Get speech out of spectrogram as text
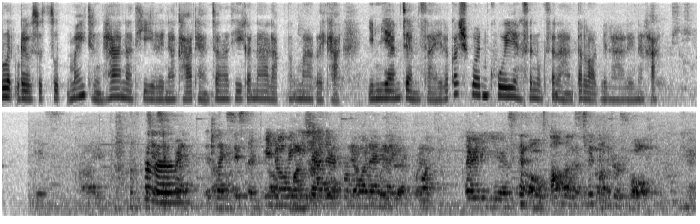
รวดเร็วสุดๆ ไม่ถึง 5 นาทีเลยนะคะ แถมเจ้าหน้าที่ก็น่ารักมากๆเลยค่ะ ยิ้มแย้มแจ่มใส แล้วก็ชวนคุยอย่างสนุกสนานตลอดเวลาเลยนะคะ Hi. She's a friend. It's like sister. We Oh, knowing each wonderful. other for Yeah, more than way like back when. what 30 years. Oh, Almost. that's wonderful. Okay,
